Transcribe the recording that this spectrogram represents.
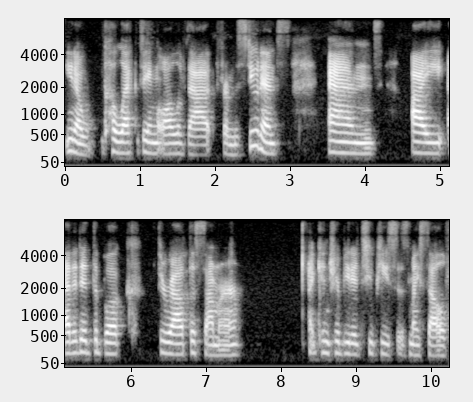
you know, collecting all of that from the students. And I edited the book throughout the summer. I contributed two pieces myself.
